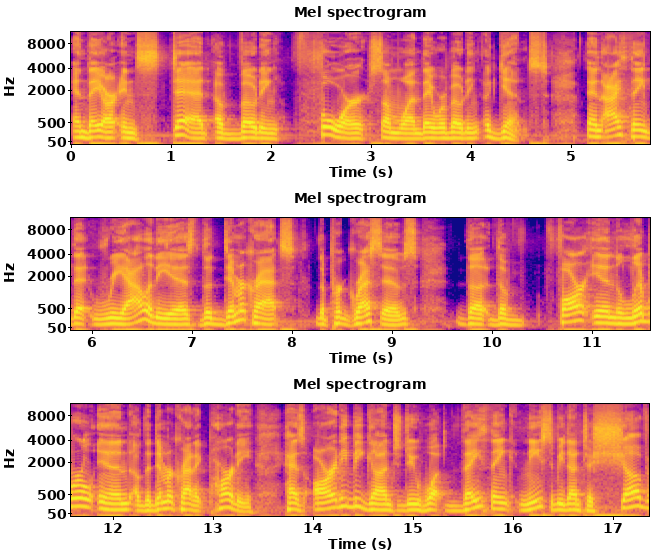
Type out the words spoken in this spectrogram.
And they are instead of voting for someone, they were voting against. And I think that reality is the Democrats, the progressives, the the far end liberal end of the Democratic Party has already begun to do what they think needs to be done to shove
